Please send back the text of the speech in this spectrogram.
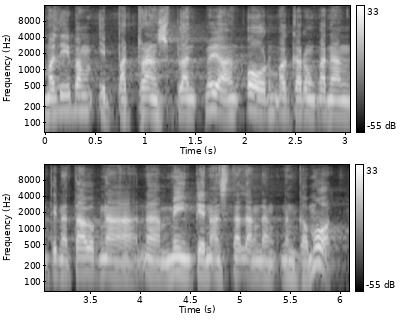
malibang ipatransplant mo yan or magkaroon ka ng tinatawag na, na maintenance na lang ng, ng gamot.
